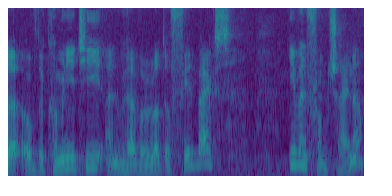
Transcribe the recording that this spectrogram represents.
uh, of the community and we have a lot of feedbacks, even from China.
